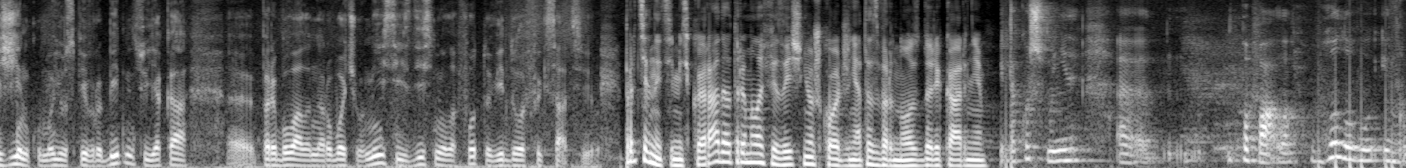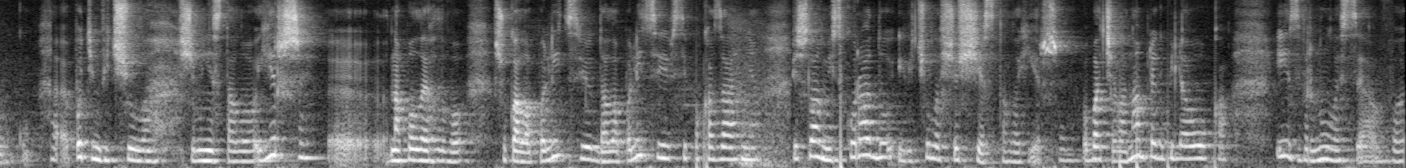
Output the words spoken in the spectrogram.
жінку, мою співробітницю, яка е, перебувала на робочому місці і здійснювала фото-відеофіксацію. Працівниця міської ради отримала фізичні ушкодження та звернулася до лікарні. Також мені е, попало в голову і в руку. Потім відчула, що мені стало гірше, е, наполегливо шукала поліцію, дала поліції всі показання. Пішла в міську раду і відчула, що ще стало гірше. Побачила набряк біля ока і звернулася в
